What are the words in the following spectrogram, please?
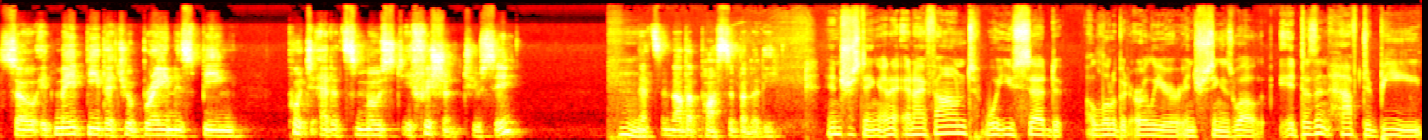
So it may be that your brain is being put at its most efficient, you see? Hmm. That's another possibility. Interesting. And, and I found what you said a little bit earlier interesting as well. It doesn't have to be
